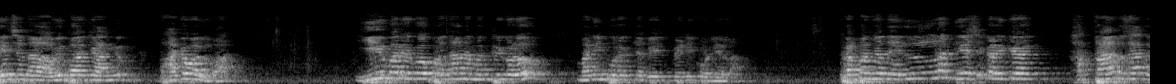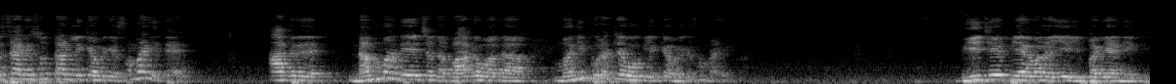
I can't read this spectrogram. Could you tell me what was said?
ದೇಶದ ಅವಿಭಾಜ್ಯ ಅಂಗ, ಭಾಗವಲ್ವಾ? ಈವರೆಗೂ ಪ್ರಧಾನಮಂತ್ರಿಗಳು ಮಣಿಪುರಕ್ಕೆ ಭೇಟಿ ಕೊಡಲಿಲ್ಲ. ಪ್ರಪಂಚದ ಎಲ್ಲ ದೇಶಗಳಿಗೆ ಹತ್ತಾರು ಸಾವಿರ ಸಾರಿ ಸುತ್ತಾಡಲಿಕ್ಕೆ ಅವರಿಗೆ ಸಮಯ ಇದೆ. ಆದರೆ ನಮ್ಮ ದೇಶದ ಭಾಗವಾದ ಮಣಿಪುರಕ್ಕೆ ಹೋಗ್ಲಿಕ್ಕೆ ಅವರಿಗೆ ಸಮಯ ಇಲ್ಲ. ಬಿಜೆಪಿಯವರ ಈ ಬಗೆಯ ನೀತಿ.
